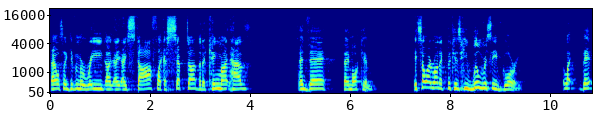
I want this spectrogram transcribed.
They also give him a reed, a, a staff, like a scepter that a king might have. And there they mock him. It's so ironic because he will receive glory. Like they're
